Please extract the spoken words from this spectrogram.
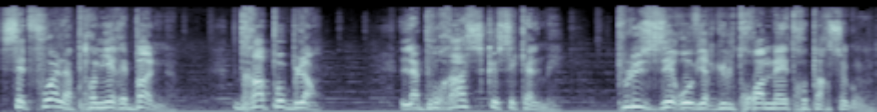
Cette fois, la première est bonne. Drapeau blanc. La bourrasque s'est calmée. Plus 0,3 mètres par seconde.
